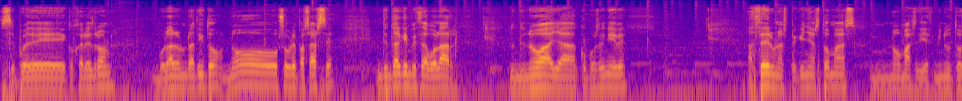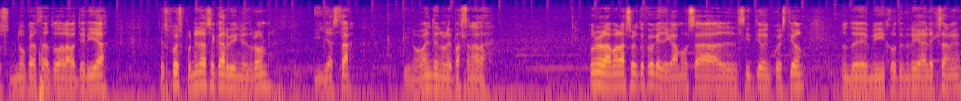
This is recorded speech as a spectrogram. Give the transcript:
se puede coger el dron, volar un ratito, no sobrepasarse, intentar que empiece a volar donde no haya copos de nieve hacer unas pequeñas tomas, no más de 10 minutos, no cazar toda la batería, después poner a secar bien el dron y ya está. Y normalmente no le pasa nada. Bueno, la mala suerte fue que llegamos al sitio en cuestión donde mi hijo tendría el examen.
